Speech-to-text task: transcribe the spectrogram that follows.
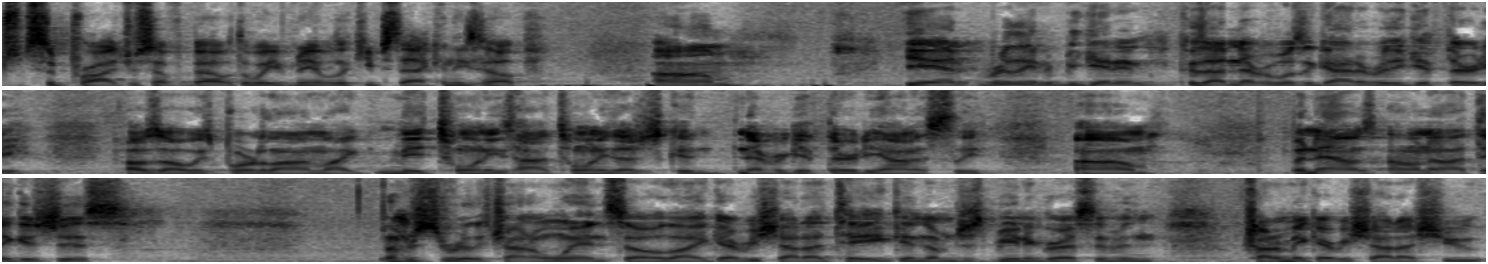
surprised yourself about with the way you've been able to keep stacking these up? Um, yeah, really in the beginning, because I never was a guy to really get 30. I was always borderline like mid 20s, high 20s. I just could never get 30, honestly. Um, but now, I don't know. I think it's just I'm just really trying to win. So like every shot I take, and I'm just being aggressive and trying to make every shot I shoot.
